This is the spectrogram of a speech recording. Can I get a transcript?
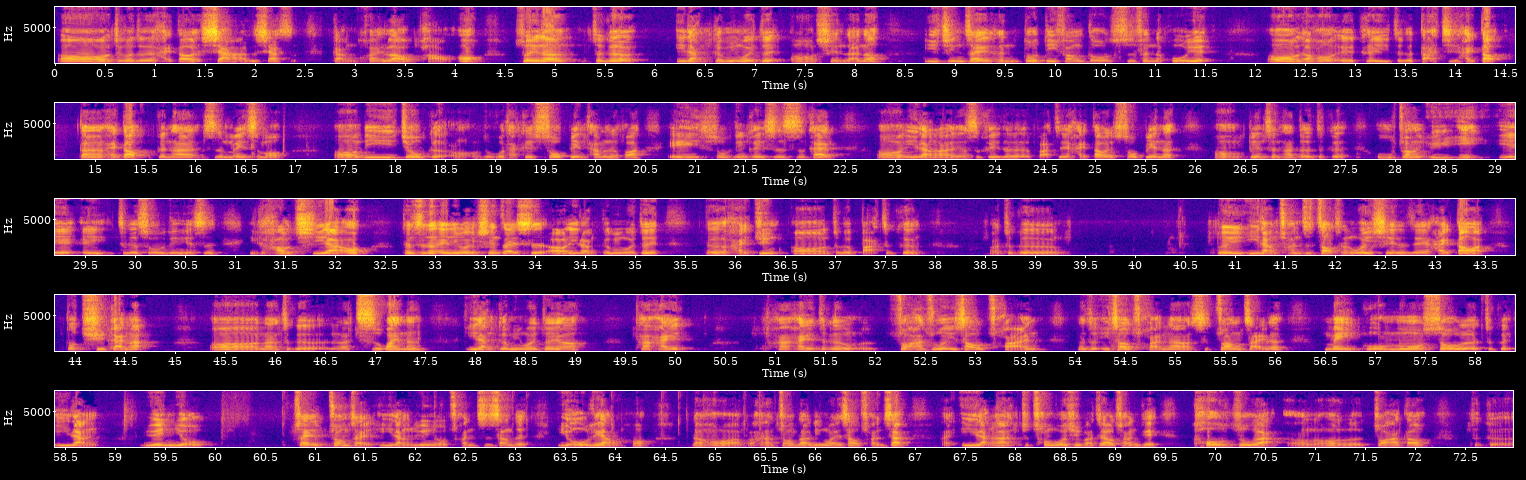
哦，结果这个海盗吓是吓死，赶快绕跑哦，所以呢，这个。伊朗革命卫队哦，显然哦，已经在很多地方都十分的活跃哦，然后也可以这个打击海盗。当然，海盗跟他是没什么哦利益纠葛哦。如果他可以收编他们的话，诶，说不定可以试试看哦。伊朗啊，要是可以的把这些海盗也收编了哦，变成他的这个武装羽翼，也诶，这个说不定也是一个好棋啊哦。但是呢，anyway，现在是哦，伊朗革命卫队。的海军哦，这个把这个把这个对伊朗船只造成威胁的这些海盗啊，都驱赶了哦。那这个那此外呢，伊朗革命卫队啊，他还他还这个抓住了一艘船，那这一艘船啊，是装载了美国没收了这个伊朗原油，在装载伊朗原油船只上的油料哦。然后啊，把它装到另外一艘船上，啊，伊朗啊就冲过去把这条船给扣住了，哦，然后抓到这个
